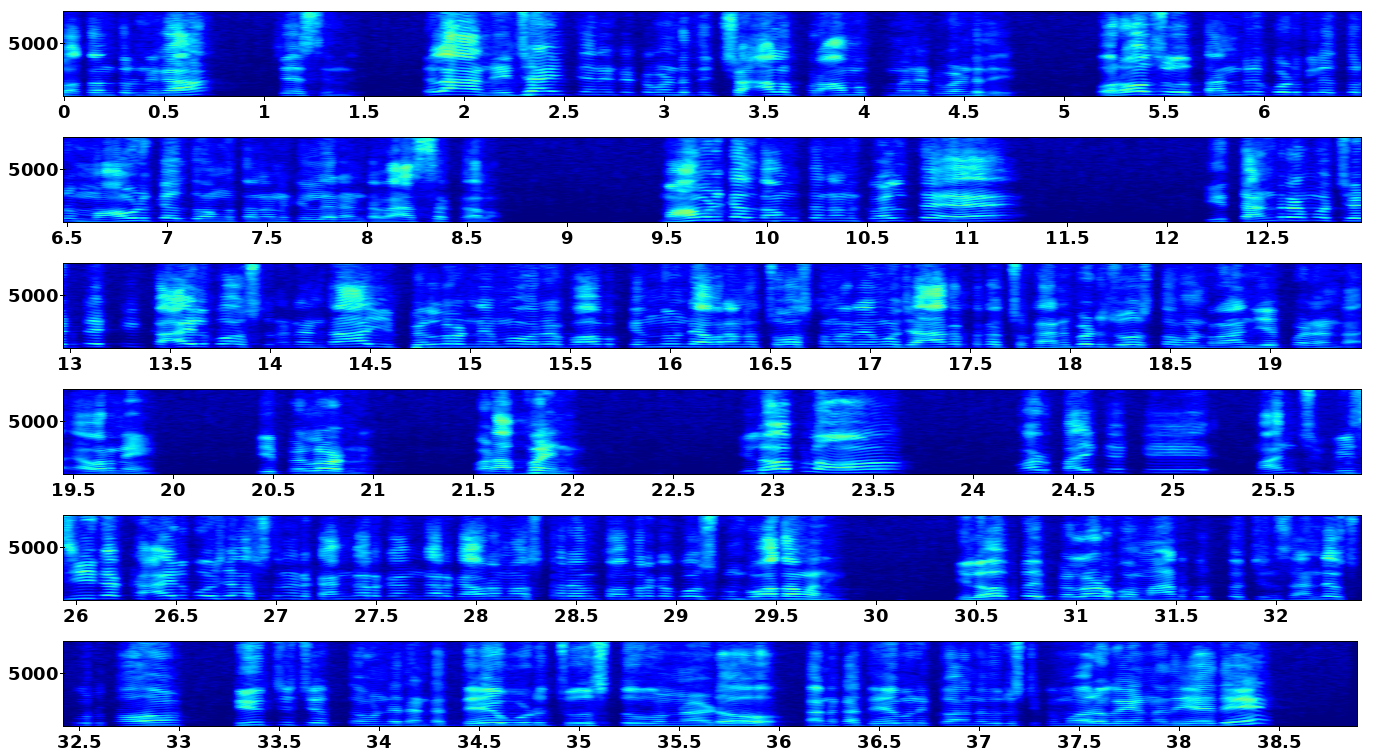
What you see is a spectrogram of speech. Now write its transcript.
స్వతంత్రునిగా చేసింది. ఇలా నిజాయితీ అనేటటువంటిది చాలా ప్రాముఖ్యమైనటువంటిది. ఓ రోజు తండ్రి కొడుకులు ఇద్దరు మామిడికాయలు దొంగతనానికి వెళ్ళారంట వేసవకాలం. మామిడికాయలు దొంగతనానికి వెళ్తే ఈ తండ్రేమో చెట్టు ఎక్కి కాయలు కోస్తున్నాడంట ఈ పిల్లోడినేమో ఒరే బాబు కింద ఉండి ఎవరైనా చూస్తున్నారేమో జాగ్రత్తగా కనిపెట్టి చూస్తూ ఉండరా అని చెప్పాడంట ఎవరిని? ఈ పిల్లోడిని వాడు అబ్బాయిని. ఈ లోపల వాడు పైకెక్కి మంచి బిజీగా కాయలు కోసేస్తున్నాడు కంగారు కంగారు ఎవరైనా వస్తారేమో తొందరగా కోసుకుని పోదామని. ఈ లోపల ఈ పిల్లాడికి ఒక మాట గుర్తొచ్చింది సండే స్కూల్లో తీర్చి చెప్తూ ఉండేదంట దేవుడు చూస్తూ ఉన్నాడు కనుక దేవుని కనుదృష్టికి మరుగైనది ఏది?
